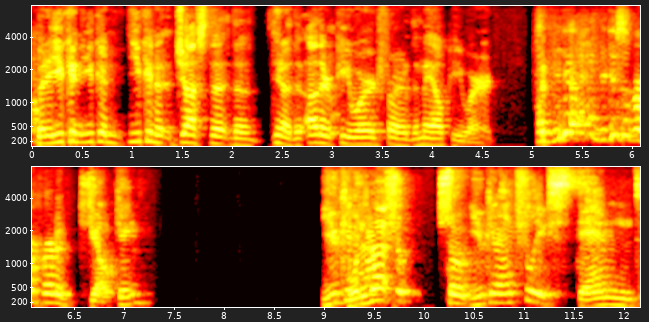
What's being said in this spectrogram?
But you can you can you can adjust the the you know the other p word for the male p word. Have you, have you guys ever heard of jelqing? You can actually, so you can actually extend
